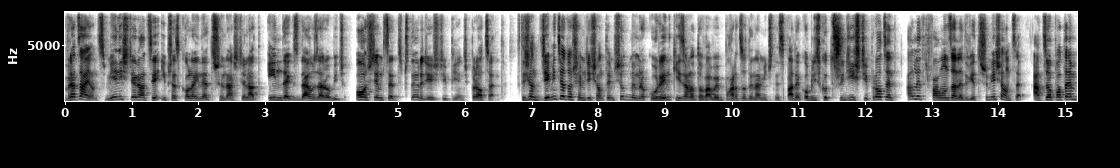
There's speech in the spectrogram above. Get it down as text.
Wracając, mieliście rację i przez kolejne 13 lat indeks dał zarobić 845%. W 1987 roku rynki zanotowały bardzo dynamiczny spadek o blisko 30%, ale trwał on zaledwie 3 miesiące. A co potem?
